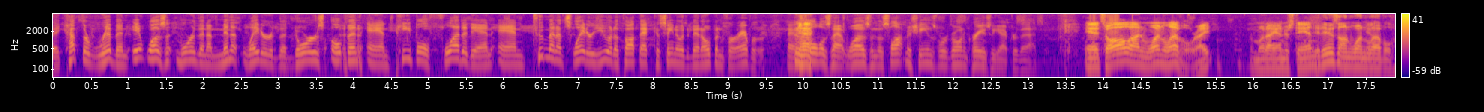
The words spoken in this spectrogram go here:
they cut the ribbon. It wasn't more than a minute later, the doors opened and people flooded in. And two minutes later, you would have thought that casino had been open forever, as full as that was. And the slot machines were going crazy after that. And it's all on one level, right? From what I understand. It is on one level,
